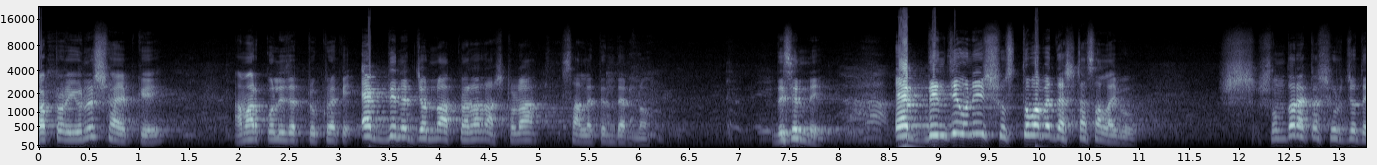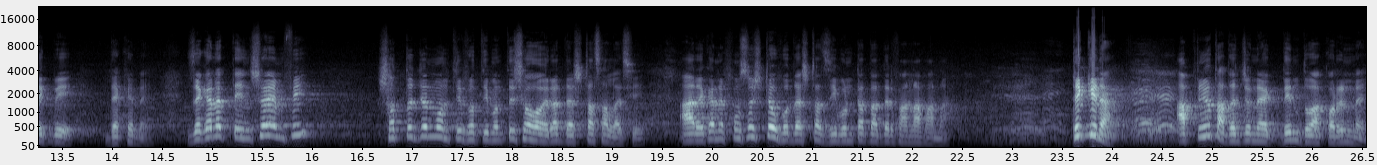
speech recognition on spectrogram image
ডক্টর ইউনুস সাহেবকে, আমার কলিজের টুকরাকে একদিনের জন্য আপনারা রাষ্ট্ররা চালাতেন দেন দিছেননি একদিন যে উনি সুস্থভাবে দেশটা চালাইব। সুন্দর একটা সূর্য দেখবে, দেখে নাই যেখানে তিনশো এমপি, সত্তর জন মন্ত্রী, প্রতিমন্ত্রী সহ এরা দেশটা চালাইছে। আর এখানে পঁচিশটা উপদেশটা জীবনটা তাদের ফানা ফানা। ঠিক কিনা? আপনিও তাদের জন্য একদিন দোয়া করেন নাই।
